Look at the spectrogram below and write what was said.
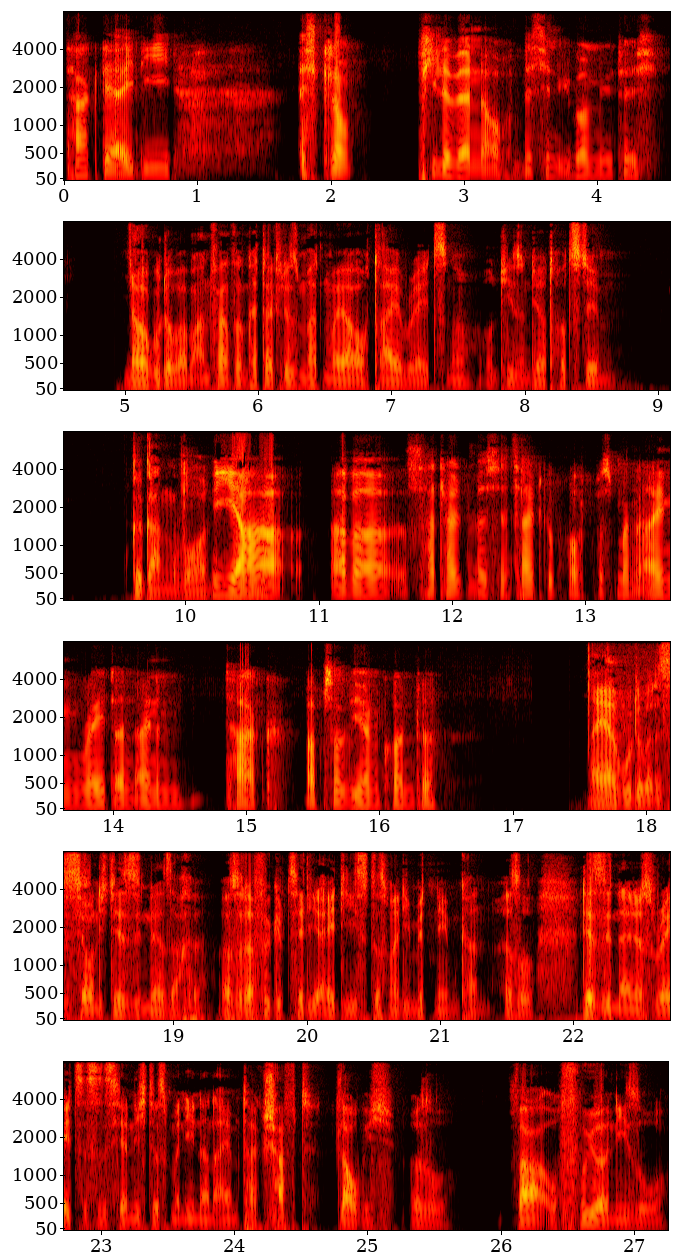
Tag der ID. Ich glaube, viele werden da auch ein bisschen übermütig. Ja gut, aber am Anfang von Cataclysm hatten wir ja auch drei Raids, ne? Und die sind ja trotzdem gegangen worden. Ja, aber es hat halt ein bisschen Zeit gebraucht, bis man einen Raid an einem Tag absolvieren konnte. Naja, gut, aber das ist ja auch nicht der Sinn der Sache. Also dafür gibt's ja die IDs, dass man die mitnehmen kann. Also der Sinn eines Raids ist es ja nicht, dass man ihn an einem Tag schafft, glaube ich. Also war auch früher nie so.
